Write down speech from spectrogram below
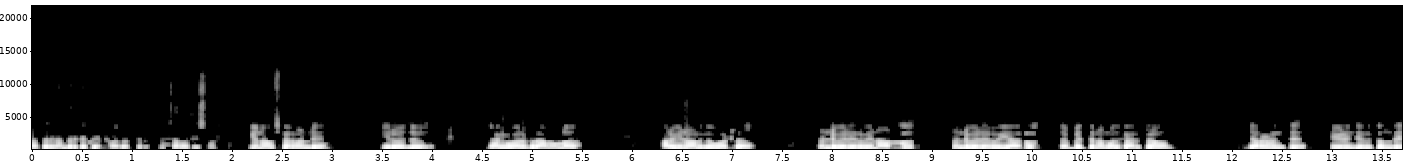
పెద్దలకు అందరికీ ధన్యవాదాలు తెలుపుతూ సెలవు తీసుకుంటున్నాను. నమస్కారం అండి. ఈరోజు గంగవారం గ్రామంలో అరవై నాలుగో వార్డులో రెండు వేల ఇరవై నాలుగు రెండు వేల ఇరవై ఆరు సభ్యత్వ నమోదు కార్యక్రమం జరగడం చేయడం జరుగుతుంది.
